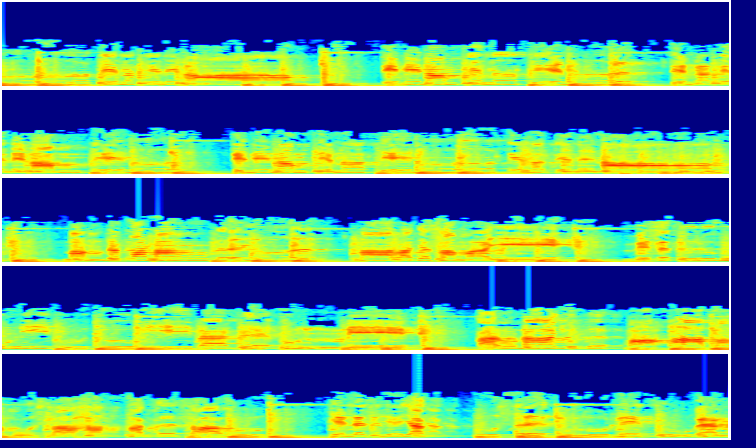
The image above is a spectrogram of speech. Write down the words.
තෙන තෙනනම් නන්ද පනංගය නාරජ සමයේ වෙසතුරු මුනි බුදු වී වැඩ උන්නේ කරුණායුග මහා බඹෝ සහ අගසව් යලසියක් උස කුරුලේ කුවන්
